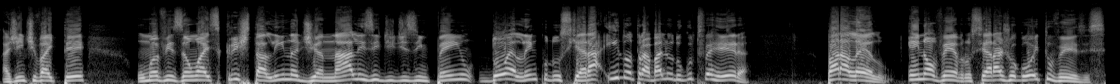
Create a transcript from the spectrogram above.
a gente vai ter uma visão mais cristalina de análise de desempenho do elenco do Ceará e do trabalho do Guto Ferreira. Paralelo, em novembro o Ceará jogou oito vezes,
